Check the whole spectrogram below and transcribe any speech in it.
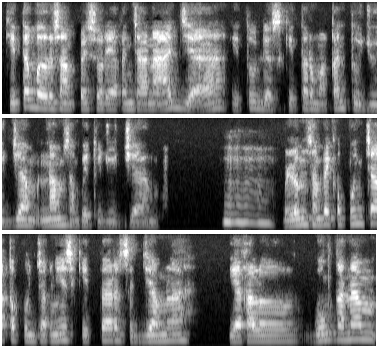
kita baru sampai Surya Kencana aja itu udah sekitar makan 7 jam, 6 sampai 7 jam. Mm-mm. Belum sampai ke puncak, ke puncaknya sekitar sejam lah. Ya kalau gue karena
